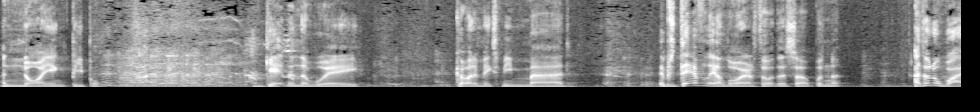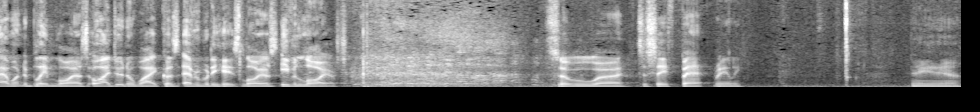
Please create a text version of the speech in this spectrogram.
annoying people, getting in the way. God, it makes me mad. It was definitely a lawyer thought this up, wasn't it? I don't know why I want to blame lawyers. Oh, I do know why, because everybody hates lawyers, even lawyers. So uh, it's a safe bet, really. Yeah.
